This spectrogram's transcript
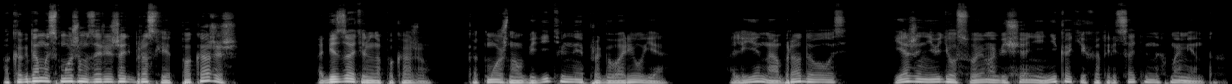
«А когда мы сможем заряжать браслет, покажешь?» «Обязательно покажу», – как можно убедительнее проговорил я. Алиена обрадовалась. Я же не видел в своем обещании никаких отрицательных моментов.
